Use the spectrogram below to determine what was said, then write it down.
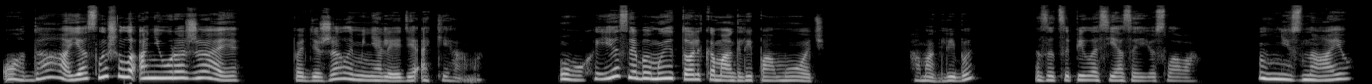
«О, да, я слышала о неурожае», — поддержала меня леди Акиама. «Ох, если бы мы только могли помочь!» «А могли бы?» — зацепилась я за ее слова. «Не знаю»,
